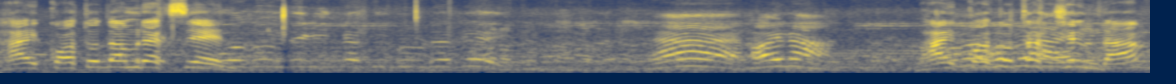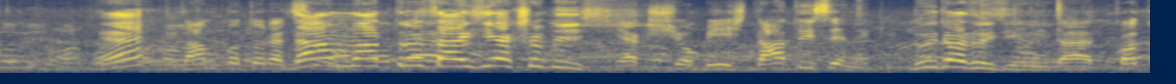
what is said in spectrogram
ভাই কত দাম রাখছেন? হ্যাঁ হয় না। ভাই কত চাচ্ছেন দাম? হ্যাঁ? দাম কত রাখছেন? দাম মাত্র চাইছি একশো বিশ। একশো বিশ দাঁত হইছে নাকি? দুই দাঁত হয়েছি দুই দাঁত। কত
